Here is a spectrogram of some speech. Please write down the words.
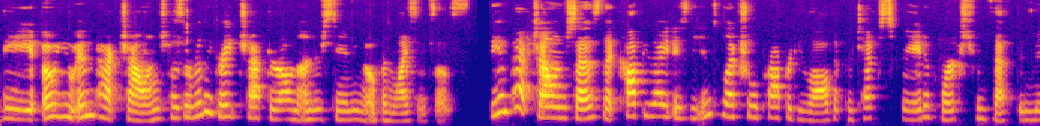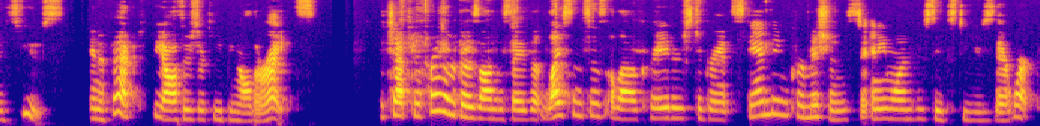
the OU Impact Challenge, has a really great chapter on understanding open licenses. The Impact Challenge says that copyright is the intellectual property law that protects creative works from theft and misuse. In effect, the authors are keeping all the rights. The chapter further goes on to say that licenses allow creators to grant standing permissions to anyone who seeks to use their work.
